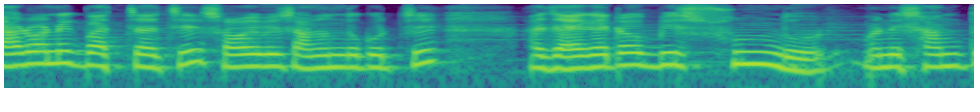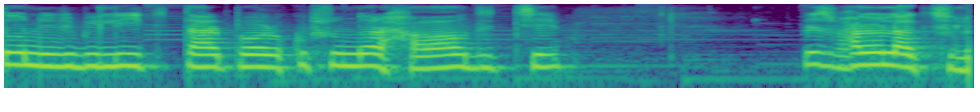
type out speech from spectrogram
আরও অনেক বাচ্চা আছে। সবাই বেশ আনন্দ করছে। আর জায়গাটাও বেশ সুন্দর। মানে শান্ত, নিরিবিলি। তারপর খুব সুন্দর হাওয়াও দিচ্ছে। বেশ ভালো লাগছিল।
